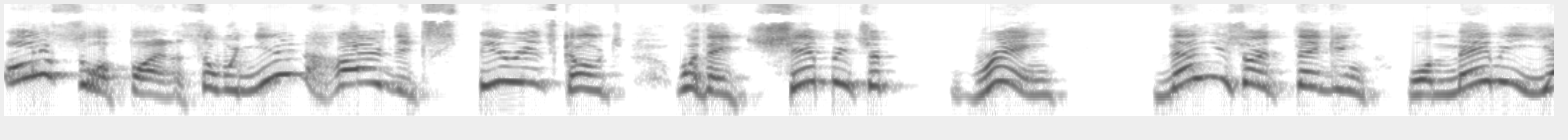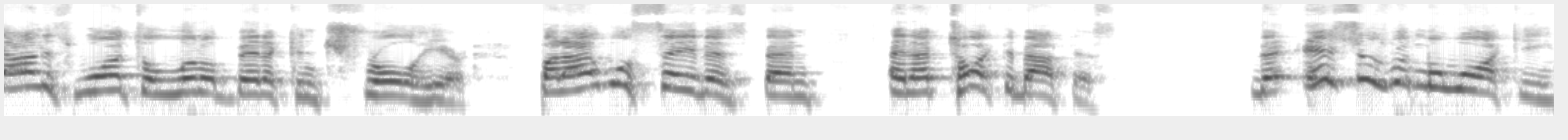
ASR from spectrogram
also a finalist. So when you didn't hire the experienced coach with a championship ring, then you start thinking, well, maybe Giannis wants a little bit of control here. But I will say this, Ben, and I've talked about this. The issues with Milwaukee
